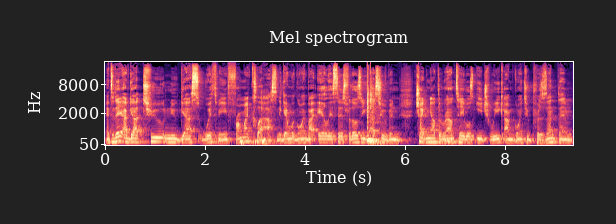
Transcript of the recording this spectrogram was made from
And today I've got two new guests with me from my class. And again, we're going by aliases. For those of you guys who have been checking out the roundtables each week, I'm going to present them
